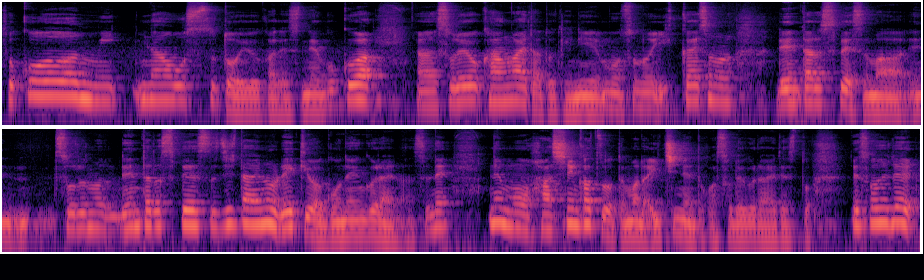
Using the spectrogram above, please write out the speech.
そこを見直すというかですね僕はそれを考えた時にもうその1回そのレンタルスペースまあそれのレンタルスペース自体の歴は5年ぐらいなんですね。でも発信活動ってまだ1年とかそれぐらいですと。でそれで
